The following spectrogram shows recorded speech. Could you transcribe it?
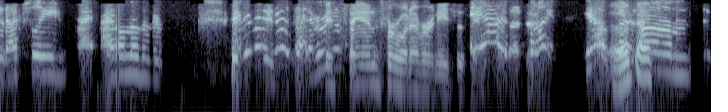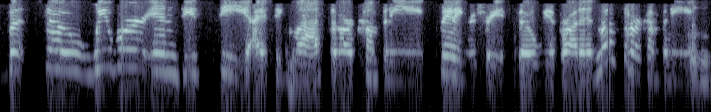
It actually, I, I don't know that it's, everybody it, knows that. Everybody it stands for whatever it needs to stand yeah, for that day. fine. Yeah, but okay. um, but so we were in DC, I think, last at our company planning retreat. So we had brought in most of our company. Mm-hmm.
